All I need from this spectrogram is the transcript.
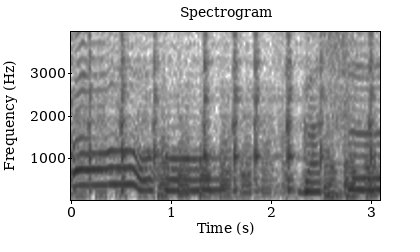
を焦がす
